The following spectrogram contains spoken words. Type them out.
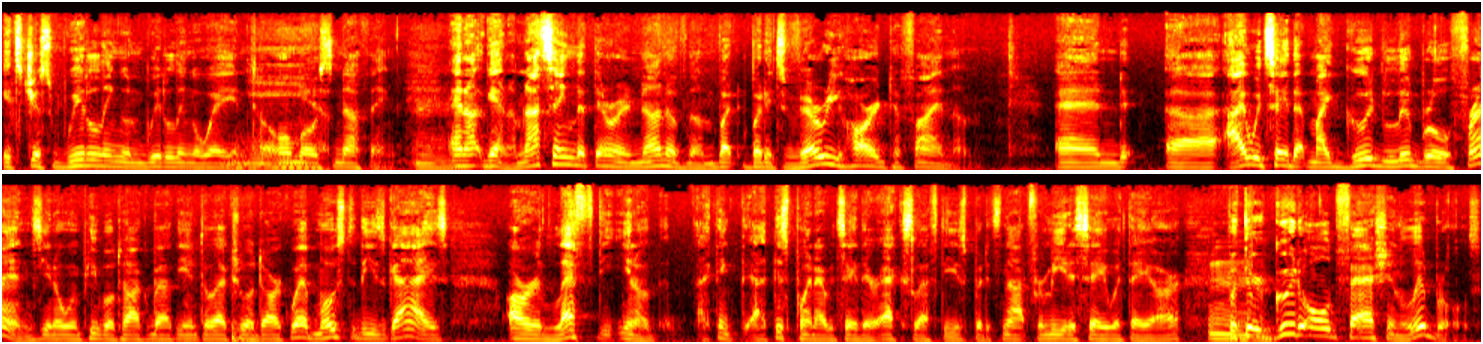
it's just whittling and whittling away into almost nothing. Mm. And again, I'm not saying that there are none of them, but but it's very hard to find them. And uh, I would say that my good liberal friends, you know, when people talk about the intellectual dark web, most of these guys are lefty. You know, I think at this point I would say they're ex-lefties, but it's not for me to say what they are. But they're good old-fashioned liberals.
